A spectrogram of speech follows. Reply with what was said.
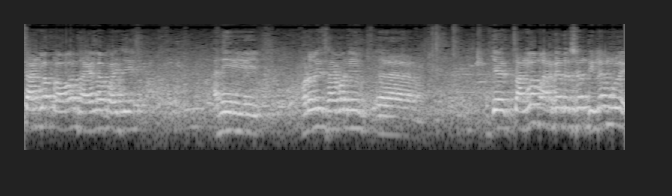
चांगला प्रवास जायला पाहिजे. आणि फडणवीस साहेबांनी म्हणजे चांगलं मार्गदर्शन दिल्यामुळे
